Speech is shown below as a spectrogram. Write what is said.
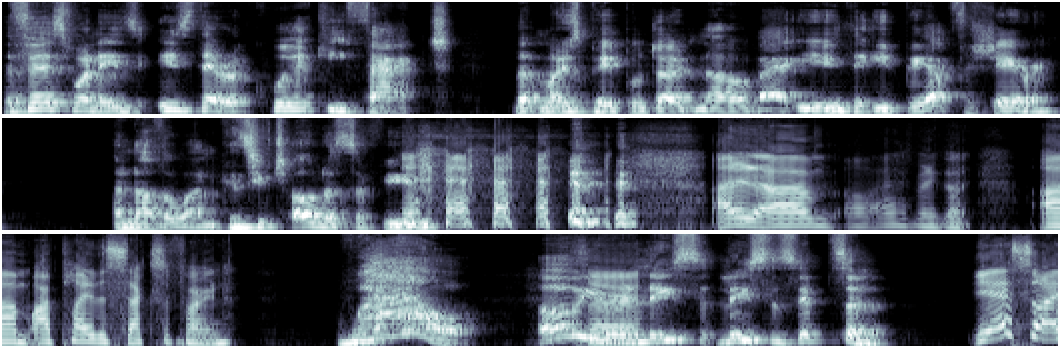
The first one is Is there a quirky fact that most people don't know about you that you'd be up for sharing? Another one, because you've told us a few. I don't um oh, I haven't got um I play the saxophone. wow. Oh, you're a Lisa, Lisa Simpson. Yes, I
